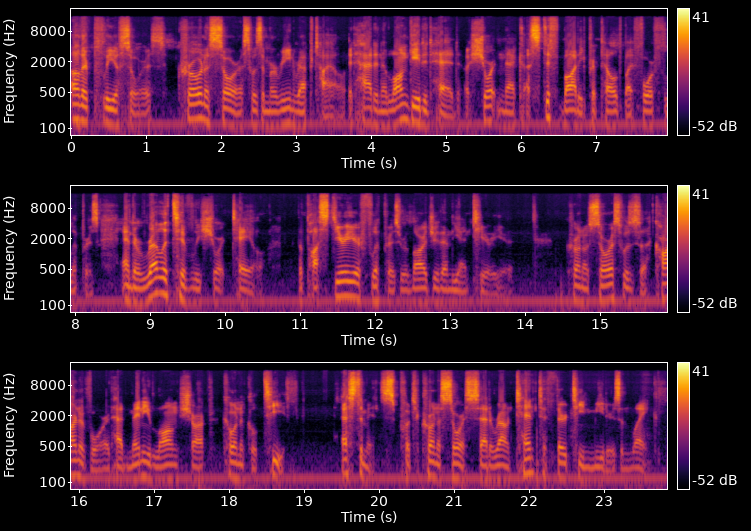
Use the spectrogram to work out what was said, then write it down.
other plesiosaurs, Kronosaurus was a marine reptile. It had an elongated head, a short neck, a stiff body propelled by four flippers, and a relatively short tail. The posterior flippers were larger than the anterior. Kronosaurus was a carnivore. It had many long, sharp, conical teeth. Estimates put Kronosaurus at around 10 to 13 meters in length.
